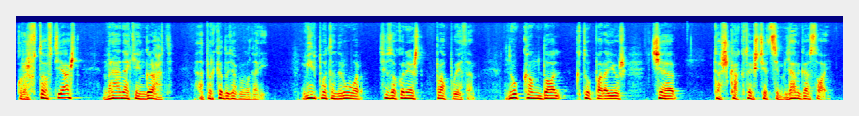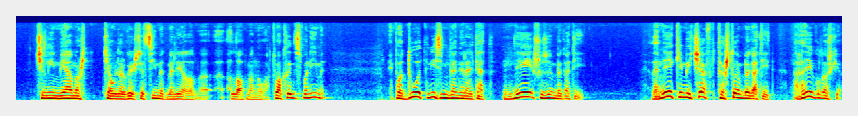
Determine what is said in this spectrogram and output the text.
kur është ftoft jashtë, mrena ke ngrohtë, edhe për këtë do të japim llogari. Mirëpo të nderuar, si zakonisht, prapë po ju them, nuk kam dalë këtu para jush që të shkaktoj shqetësime, larg asaj. Qëllimi jem është t'jau largoj shqetësimet me lejen e Allahut të Madhëruar, t'ua kthej disponimin. Mirëpo duhet të nisim nga një realitet, ne shfrytëzojmë begati. Dhe ne kemi qejf t'i shtojmë begatitë. Në rregull është kjo.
